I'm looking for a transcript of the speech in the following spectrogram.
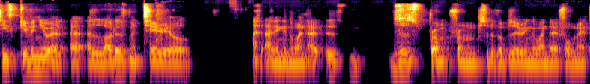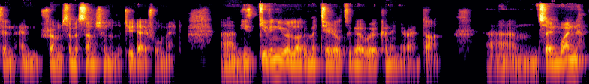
he's given you a, a, a lot of material. I, I, think in the one uh, this is from from sort of observing the one day format and, and from some assumption of the two day format. Um, he's given you a lot of material to go work on in your own time. Um, so in one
